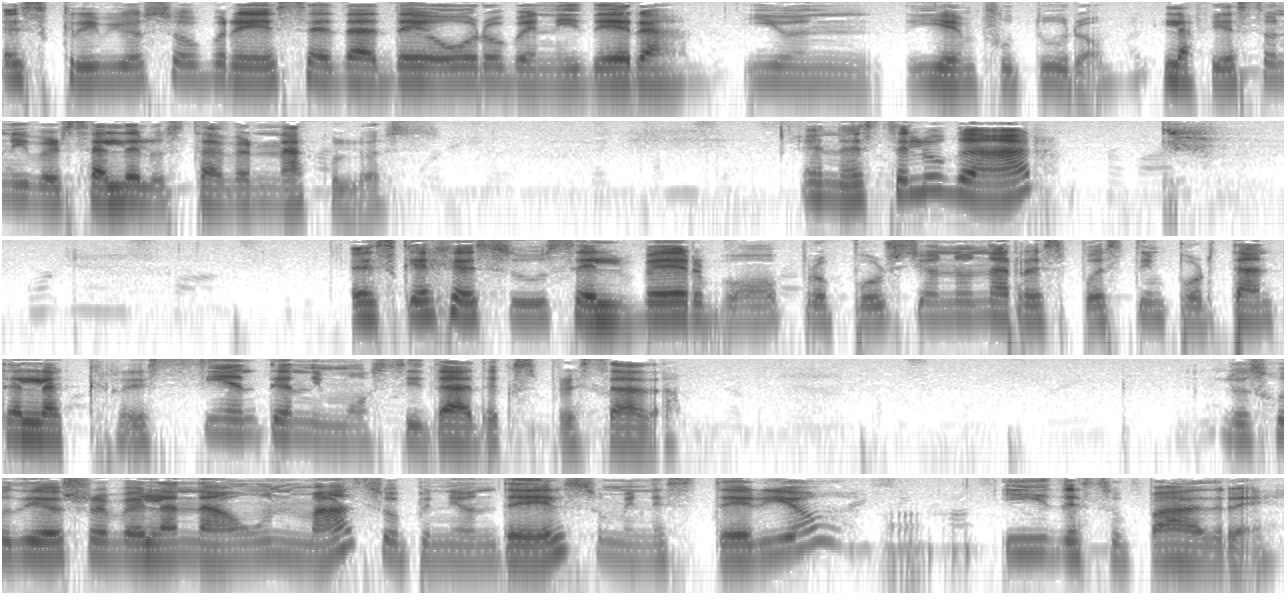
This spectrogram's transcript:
escribió sobre esa edad de oro venidera y, y en futuro, la fiesta universal de los tabernáculos. En este lugar, es que Jesús, el verbo, proporciona una respuesta importante a la creciente animosidad expresada. Los judíos revelan aún más su opinión de él, su ministerio y de su padre.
